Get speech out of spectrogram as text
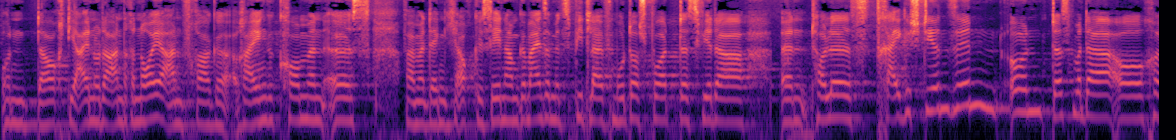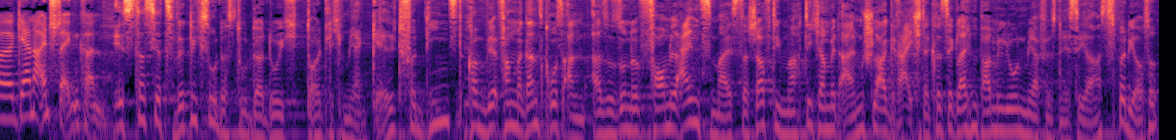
und da auch die ein oder andere neue Anfrage reingekommen ist, weil wir, denke ich, auch gesehen haben, gemeinsam mit Speedlife Motorsport Sport, dass wir da ein tolles Dreigestirn sind und dass man da auch äh, gerne einsteigen kann. Ist das jetzt wirklich so, dass du dadurch deutlich mehr Geld verdienst? Komm, wir fangen mal ganz groß an. Also so eine Formel 1 Meisterschaft, die macht dich ja mit einem Schlag reich. Da kriegst du gleich ein paar Millionen mehr fürs nächste Jahr. Ist das bei dir auch so?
